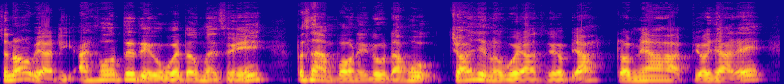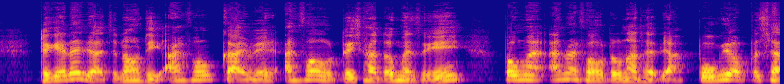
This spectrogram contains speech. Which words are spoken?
ကျွန်တော်ဗျာဒီ iPhone သစ်တွေကိုဝယ်သုံးမယ်ဆိုရင်ပတ်စံပေါ်နေလို့ဒါမှမဟုတ်ကြွားချင်လို့ဝယ်ရဆိုရောဗျာတော်များကပြောကြတယ်တကယ်လည်းဗျာကျွန်တော်ဒီ iPhone ကင်မယ် iPhone ကိုတေချာသုံးမယ်ဆိုရင်ပုံမှန် Android phone သုံးတာထက်ဗျာပို့ပြီးတော့ပတ်စံ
